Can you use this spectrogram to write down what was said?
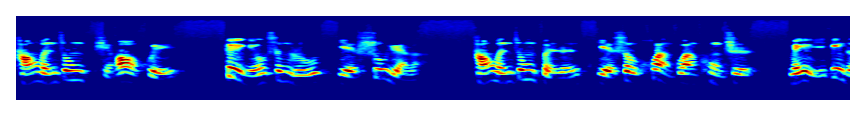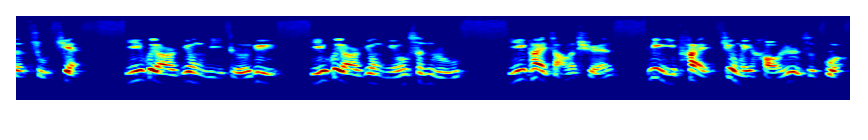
唐文宗挺懊悔，对牛僧孺也疏远了。唐文宗本人也受宦官控制，没有一定的主见，一会儿用李德裕，一会儿用牛僧孺，一派掌了权，另一派就没好日子过，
